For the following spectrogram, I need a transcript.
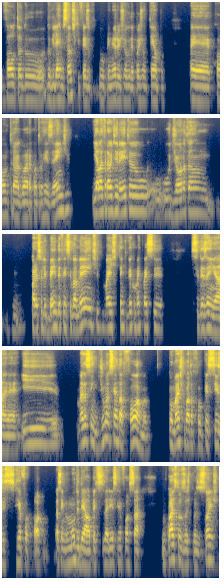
volta do, do Guilherme Santos, que fez o, primeiro jogo depois de um tempo é, contra agora contra o Rezende. E a lateral direita, o, o Jonathan parece ali bem defensivamente, mas tem que ver como é que vai se, se desenhar, né? E, mas assim, de uma certa forma, por mais que o Botafogo precise se reforçar, assim, no mundo ideal, precisaria se reforçar em quase todas as posições,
